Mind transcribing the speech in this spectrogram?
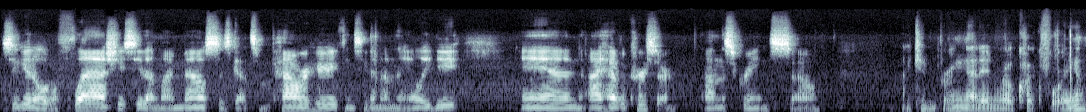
so you get a little flash. You see that my mouse has got some power here. You can see that on the LED and I have a cursor on the screen so I can bring that in real quick for you.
